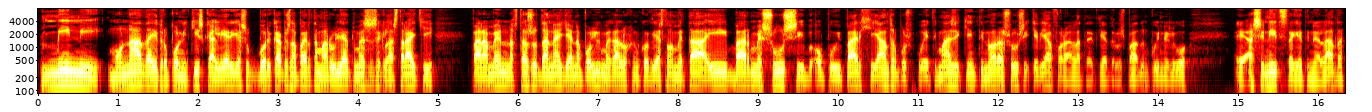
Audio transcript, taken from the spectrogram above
μίνι μονάδα υδροπονικής καλλιέργειας όπου μπορεί κάποιος να πάρει τα μαρούλια του μέσα σε κλαστράκι παραμένουν αυτά ζωντανά για ένα πολύ μεγάλο χρονικό διάστημα. Μετά ή μπαρ με σούσι όπου υπάρχει άνθρωπος που ετοιμάζει εκείνη την ώρα σούσι και διάφορα άλλα τέτοια τέλος πάντων που είναι λίγο ε, ασυνήθιστα για την Ελλάδα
